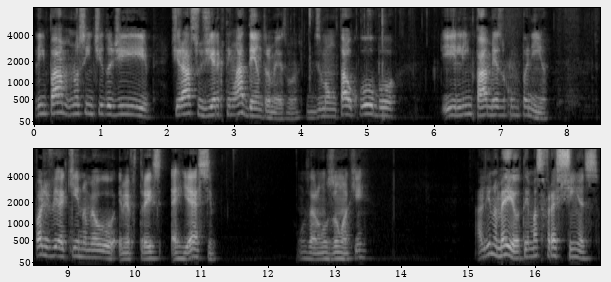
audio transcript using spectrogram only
Limpar no sentido de tirar a sujeira que tem lá dentro mesmo. Desmontar o cubo, e limpar mesmo com um paninho. Você pode ver aqui no meu MF3 RS, vamos dar um zoom aqui. Ali no meio tem umas frestinhas.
